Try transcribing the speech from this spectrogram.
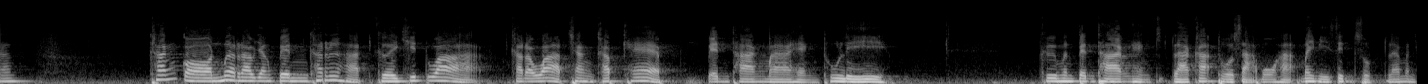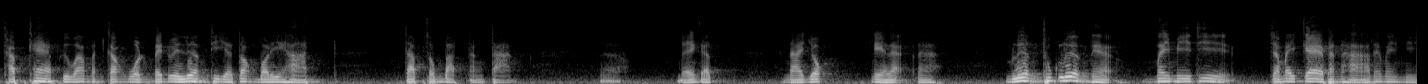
นะ ครั้งก่อนเมื่อเรายังเป็นขรือหัดเคยคิดว่าคารวาสช่างคับแคบ เป็นทางมาแห่งทุลี คือมันเป็นทางแห่งราคะโทสะโมหะ ไม่มีสิ้นสุด แล้วมันคับแคบคือว่ามันกังวลไปด้วยเรื่องที่จะต้องบริหารทรัพย์สมบัติต่างๆเหมือนกับนายกเนี่ยแหละนะเรื่องทุกเรื่องเนี่ยไม่มีที่จะไม่แก้ปัญหาได้ไม่มี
